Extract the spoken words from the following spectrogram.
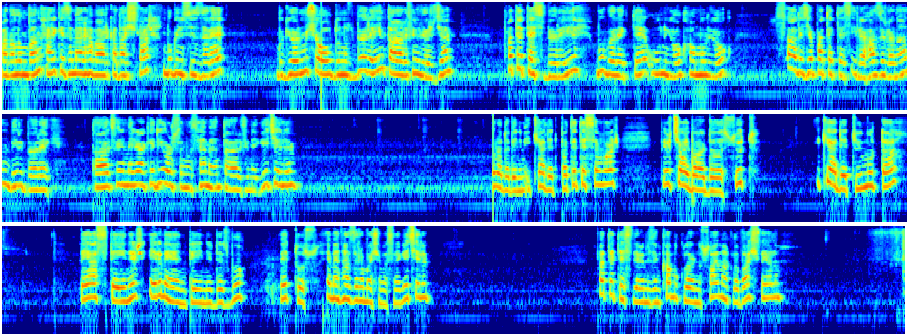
Kanalımdan herkese merhaba arkadaşlar. Bugün sizlere bu görmüş olduğunuz böreğin tarifini vereceğim. Patates böreği. Bu börekte un yok, hamur yok. Sadece patates ile hazırlanan bir börek. Tarifini merak ediyorsanız hemen tarifine geçelim. Burada benim 2 adet patatesim var. 1 çay bardağı süt, 2 adet yumurta, beyaz peynir, erimeyen peynirdir bu ve tuz. Hemen hazırlama aşamasına geçelim. Patateslerimizin kabuklarını soymakla başlayalım.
